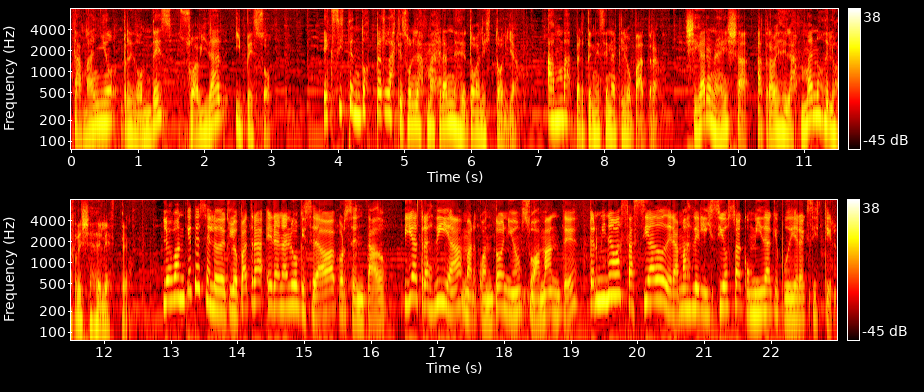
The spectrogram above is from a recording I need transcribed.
tamaño, redondez, suavidad y peso. Existen dos perlas que son las más grandes de toda la historia. Ambas pertenecen a Cleopatra. Llegaron a ella a través de las manos de los reyes del Este. Los banquetes en lo de Cleopatra eran algo que se daba por sentado. Día tras día, Marco Antonio, su amante, terminaba saciado de la más deliciosa comida que pudiera existir.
